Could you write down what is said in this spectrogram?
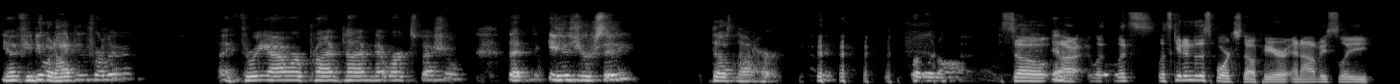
you know, if you do what I do for a living, a three-hour primetime network special that is your city does not hurt at all. So, all right, let's let's get into the sports stuff here, and obviously,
